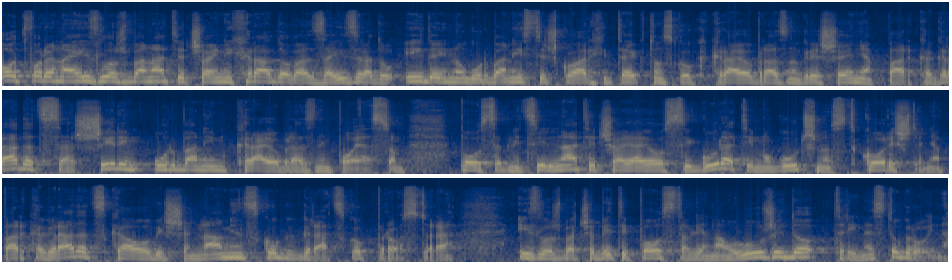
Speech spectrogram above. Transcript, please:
Otvorena je izložba natječajnih radova za izradu idejnog urbanističko-arhitektonskog krajobraznog rješenja Parka Gradac sa širim urbanim krajobraznim pojasom. Posebni cilj natječaja je osigurati mogućnost korištenja Parka Gradac kao višenamjenskog gradskog prostora. Izložba će biti postavljena u Luži do 13. rujna.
